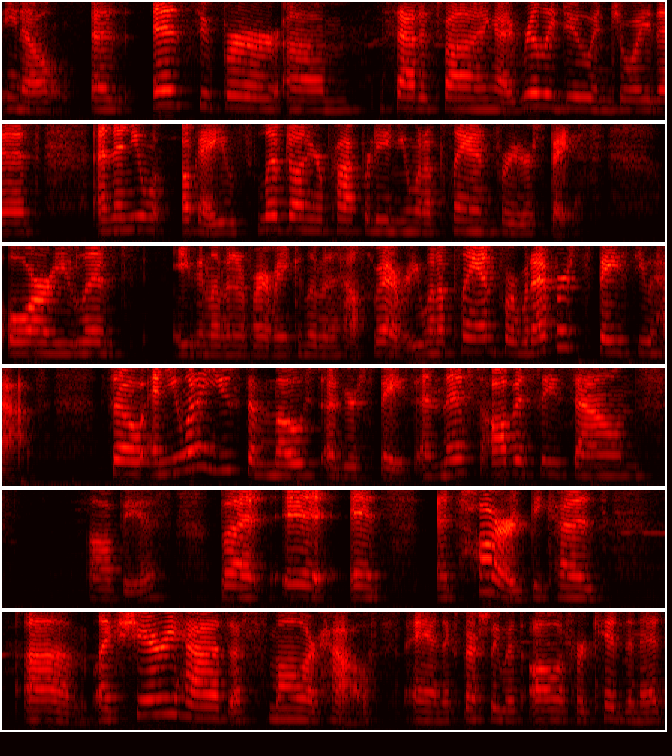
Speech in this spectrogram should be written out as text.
you know is is super um, satisfying i really do enjoy this and then you okay you've lived on your property and you want to plan for your space or you lived you can live in an apartment you can live in a house whatever you want to plan for whatever space you have so and you want to use the most of your space and this obviously sounds obvious but it it's it's hard because um, like Sherry has a smaller house, and especially with all of her kids in it,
